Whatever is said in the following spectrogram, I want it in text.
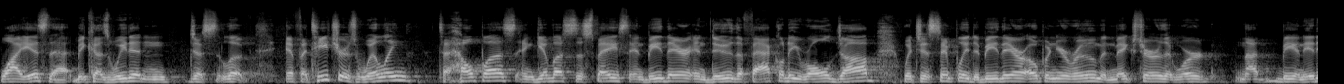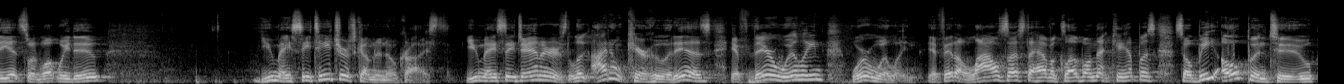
Why is that? Because we didn't just look, if a teacher is willing to help us and give us the space and be there and do the faculty role job, which is simply to be there, open your room, and make sure that we're not being idiots with what we do, you may see teachers come to know Christ. You may see janitors. Look, I don't care who it is. If they're willing, we're willing. If it allows us to have a club on that campus, so be open to,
